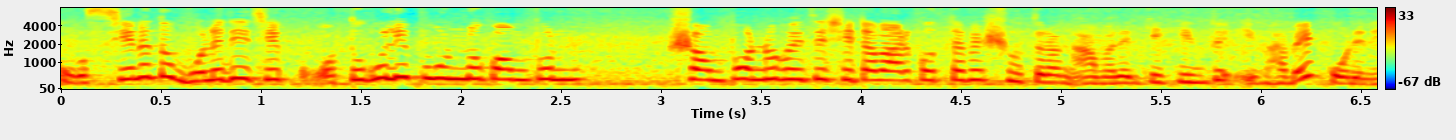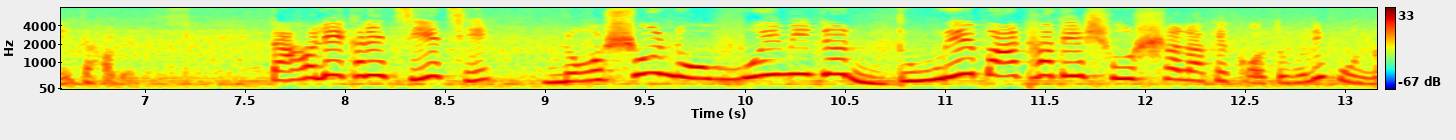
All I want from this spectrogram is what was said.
কোশ্চেনে তো বলে দিয়েছে কতগুলি পূর্ণ কম্পন সম্পন্ন হয়েছে সেটা বার করতে হবে, সুতরাং আমাদেরকে কিন্তু এভাবে করে নিতে হবে। তাহলে এখানে চেয়েছে নশো নব্বই মিটার দূরে পাঠাতে সুরশালাকে কতগুলি পূর্ণ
